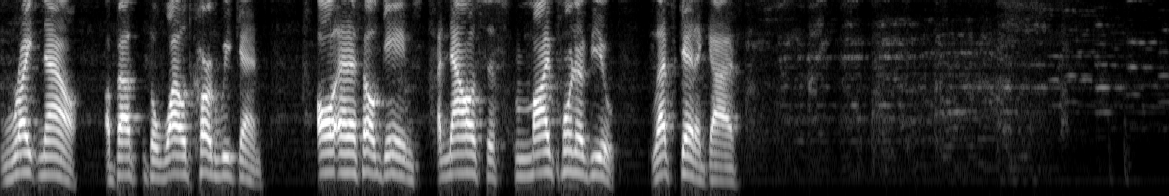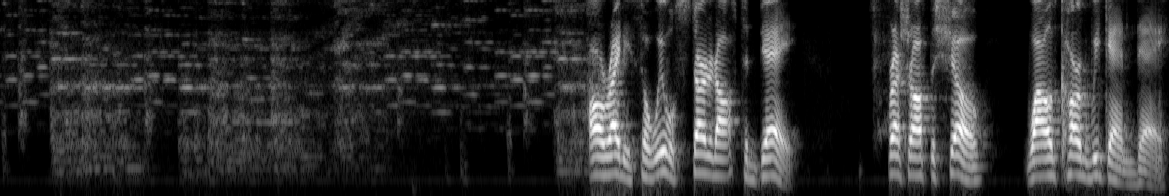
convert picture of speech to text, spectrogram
right now about the Wild Card Weekend. All NFL games, analysis from my point of view. Let's get it, guys. Alrighty, so we will start it off today. Fresh off the show, Wild Card Weekend Day.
